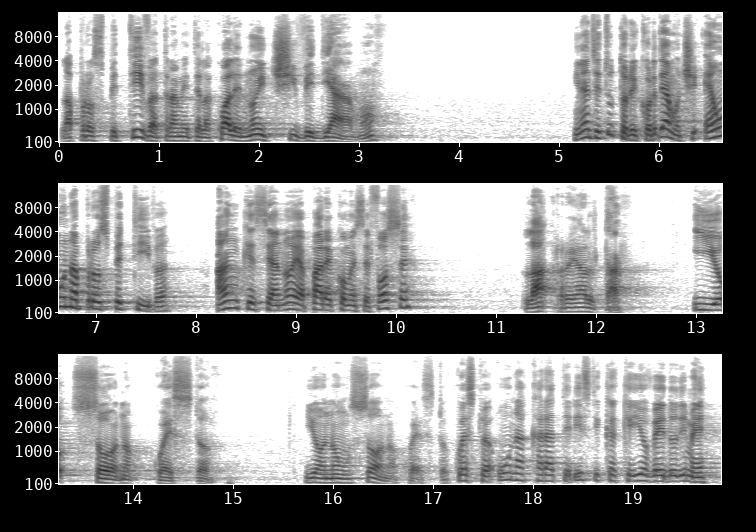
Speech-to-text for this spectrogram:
la prospettiva tramite la quale noi ci vediamo, innanzitutto ricordiamoci, è una prospettiva, anche se a noi appare come se fosse la realtà. Io sono questo. Io non sono questo. Questa è una caratteristica che io vedo di me,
